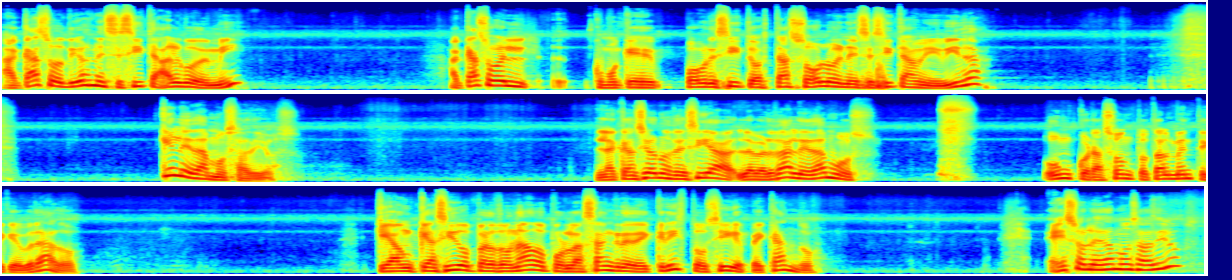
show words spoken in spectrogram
¿Acaso Dios necesita algo de mí? ¿Acaso Él, como que, pobrecito, está solo y necesita mi vida? ¿Qué le damos a Dios? La canción nos decía, la verdad le damos un corazón totalmente quebrado, que aunque ha sido perdonado por la sangre de Cristo, sigue pecando. ¿Eso le damos a Dios?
